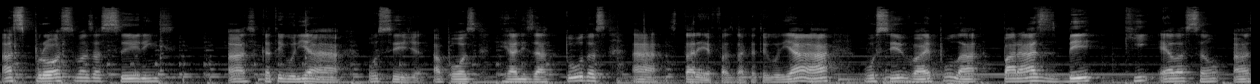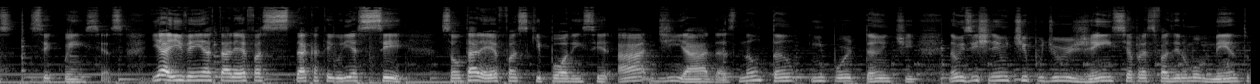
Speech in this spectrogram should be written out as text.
as próximas a serem a categoria A, ou seja, após realizar todas as tarefas da categoria A, você vai pular para as B, que elas são as sequências. E aí vem as tarefas da categoria C. São tarefas que podem ser adiadas, não tão importante. Não existe nenhum tipo de urgência para se fazer no momento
